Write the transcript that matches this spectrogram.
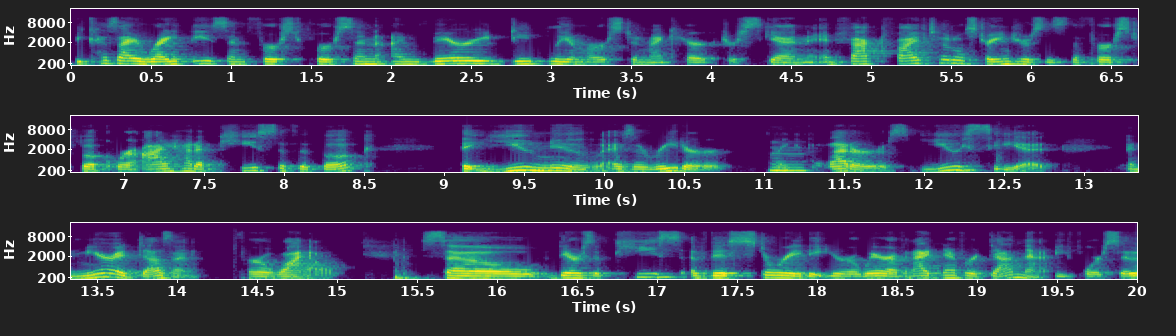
because I write these in first person, I'm very deeply immersed in my character skin. In fact, Five Total Strangers is the first book where I had a piece of the book that you knew as a reader like mm. the letters, you see it, and Mira doesn't for a while. So there's a piece of this story that you're aware of. And I'd never done that before. So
